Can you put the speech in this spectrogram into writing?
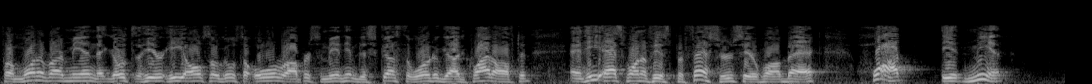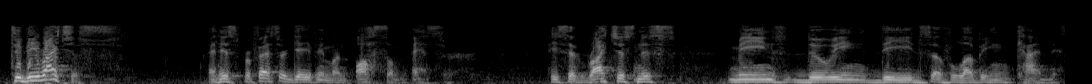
from one of our men that goes to here. He also goes to Oral Roberts, me and him discuss the Word of God quite often. And he asked one of his professors here a while back what it meant to be righteous. And his professor gave him an awesome answer. He said, righteousness means doing deeds of loving kindness.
